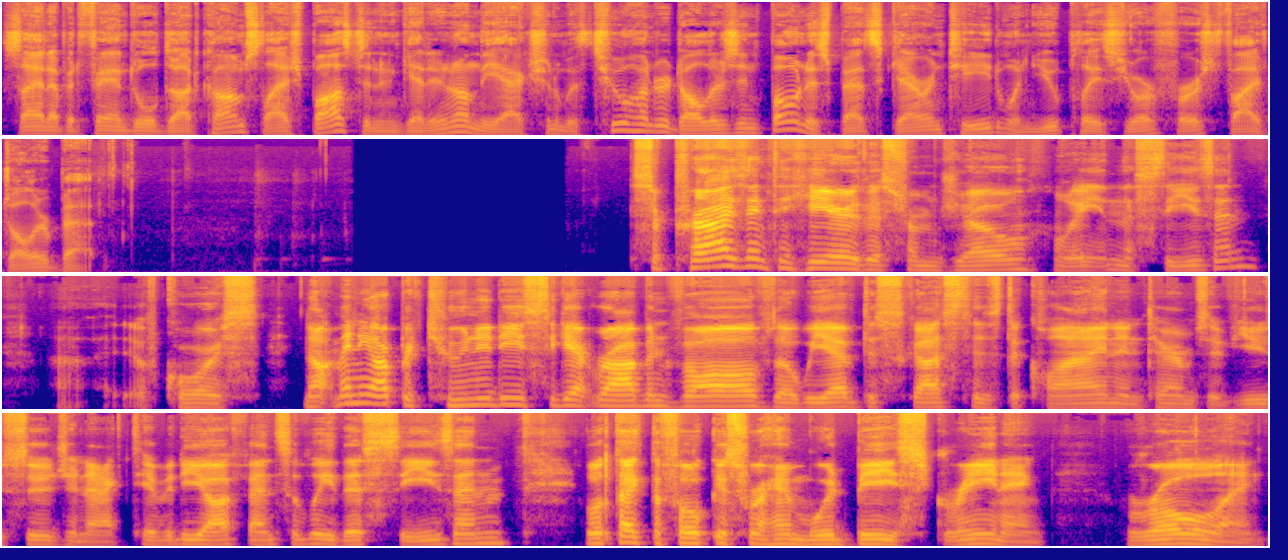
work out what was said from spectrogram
Sign up at fanduel.com slash Boston and get in on the action with $200 in bonus bets guaranteed when you place your first $5 bet. Surprising to hear this from Joe late in the season. Uh, of course, not many opportunities to get Rob involved, though we have discussed his decline in terms of usage and activity offensively this season. It looked like the focus for him would be screening, rolling,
